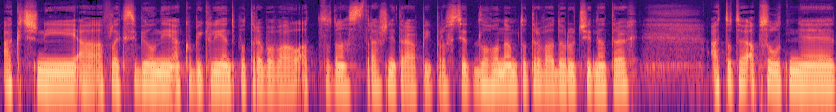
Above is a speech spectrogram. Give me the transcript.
akčný a flexibilný, ako by klient potreboval a to nás strašne trápi. Proste dlho nám to trvá doručiť na trh. A toto je absolútne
